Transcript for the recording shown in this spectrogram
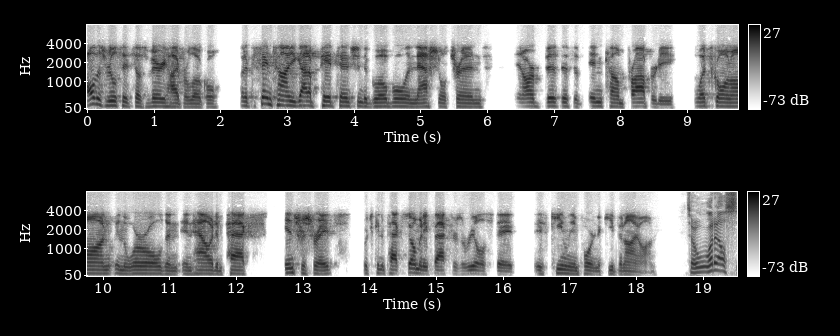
All this real estate stuff is very hyper local, but at the same time, you got to pay attention to global and national trends in our business of income property, what's going on in the world and, and how it impacts interest rates, which can impact so many factors of real estate, is keenly important to keep an eye on. So, what else?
